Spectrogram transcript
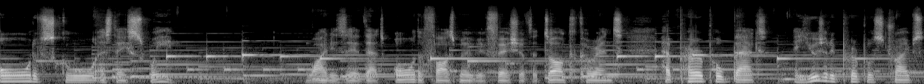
all the school as they swim. Why is it that all the fast-moving fish of the dark current have purple backs and usually purple stripes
